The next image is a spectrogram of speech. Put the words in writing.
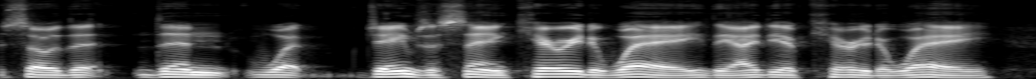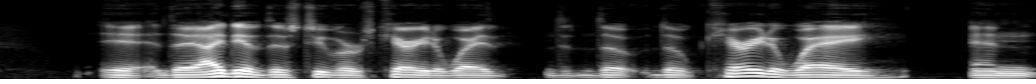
So that then what James is saying, carried away, the idea of carried away, eh, the idea of those two verbs, carried away, the, the, the carried away and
